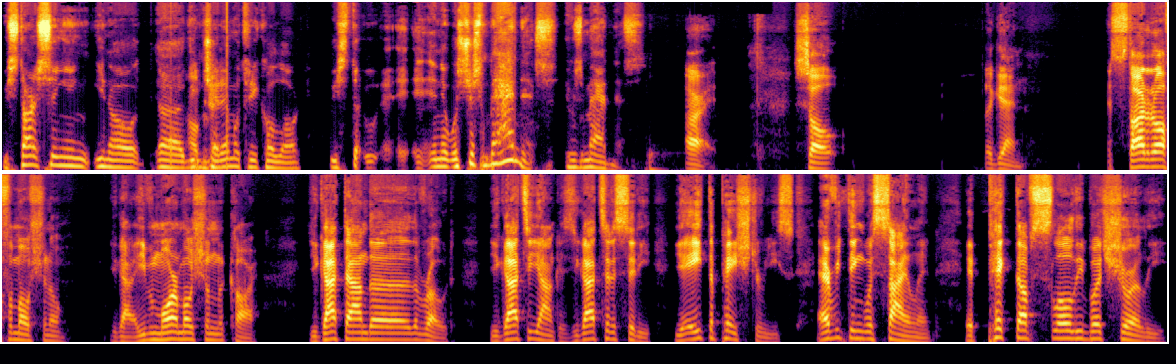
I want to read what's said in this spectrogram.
We start singing, you know, uh, Okay. Vinceremo Tricolor. We st- and it was just madness. It was madness. All right. So again, it started off emotional. You got even more emotional in the car. You got down the, the road. You got to Yonkers. You got to the city. You ate the pastries. Everything was silent. It picked up slowly but surely.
